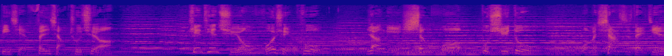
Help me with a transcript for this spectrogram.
并且分享出去哦！天天取用活水库，让你生活不虚度。我们下次再见。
